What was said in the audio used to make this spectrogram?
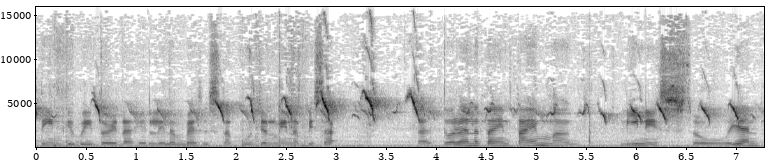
ating incubator dahil ilang beses na po dyan may napisa. At wala na tayong time maglinis. So, yan.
